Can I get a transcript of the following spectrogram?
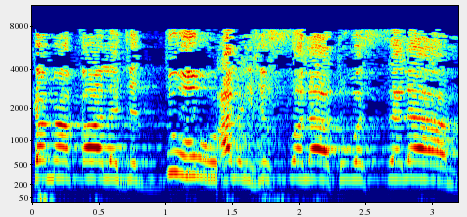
كما قال جده عليه الصلاة والسلام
